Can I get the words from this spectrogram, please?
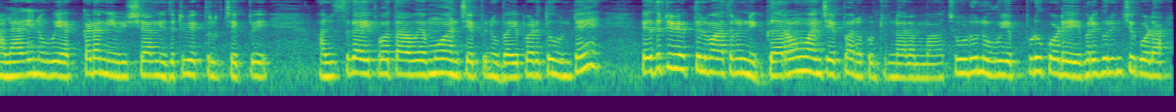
అలాగే నువ్వు ఎక్కడ నీ విషయాలను ఎదుటి వ్యక్తులకు చెప్పి అలుసుగా అయిపోతావేమో అని చెప్పి నువ్వు భయపడుతూ ఉంటే ఎదుటి వ్యక్తులు మాత్రం నీ గర్వం అని చెప్పి అనుకుంటున్నారమ్మా. చూడు నువ్వు ఎప్పుడు కూడా ఎవరి గురించి కూడా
